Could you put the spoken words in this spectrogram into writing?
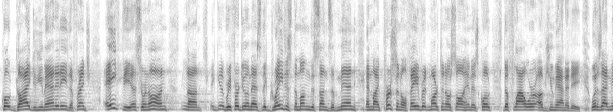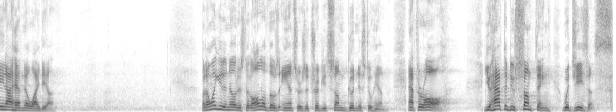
quote, guide to humanity. The French atheist Renan um, referred to him as the greatest among the sons of men. And my personal favorite, Martineau, saw him as, quote, the flower of humanity. What does that mean? I have no idea. But I want you to notice that all of those answers attribute some goodness to him. After all, you have to do something with Jesus.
